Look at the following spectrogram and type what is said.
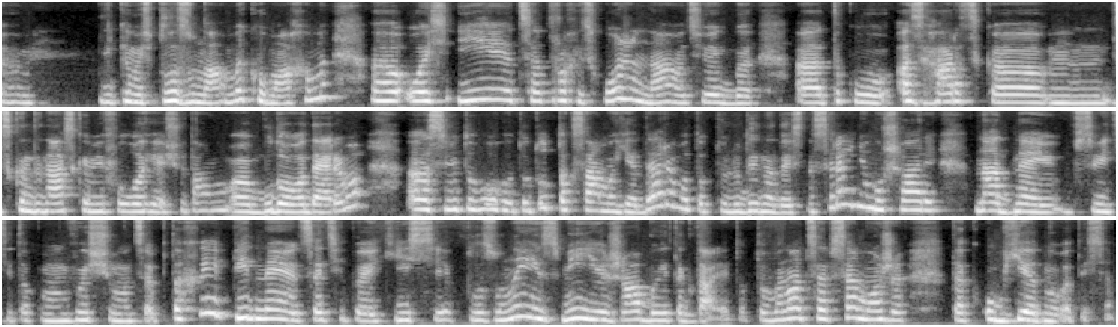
ем, Якимись плазунами, комахами, е, ось і це трохи схоже на оцю якби е, таку асгардська м, скандинавська міфологія, що там е, будова дерева світового. То тут так само є дерево, тобто людина десь на середньому шарі, над нею в світі такому вищому це птахи, під нею це типу якісь плазуни, змії, жаби і так далі. Тобто воно це все може так об'єднуватися.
